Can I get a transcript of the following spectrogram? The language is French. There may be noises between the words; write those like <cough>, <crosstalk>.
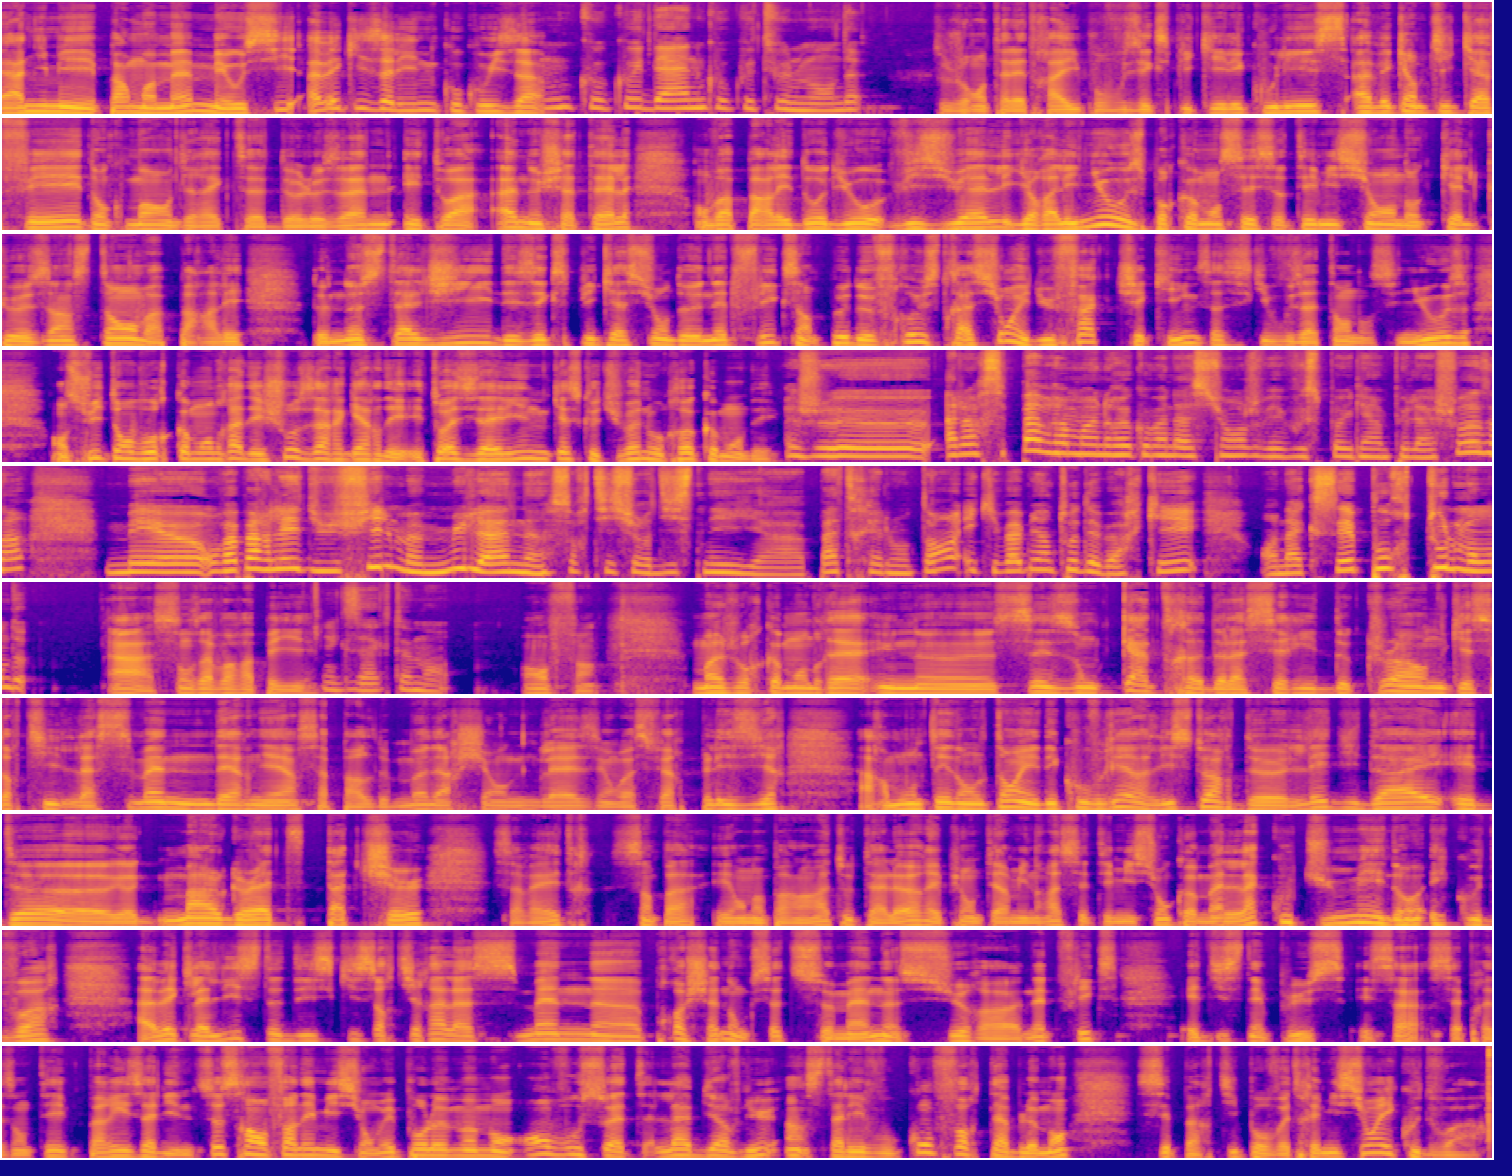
animé par moi-même mais aussi avec Isaline. Coucou Isa. Coucou Dan, coucou tout le monde toujours en télétravail pour vous expliquer les coulisses avec un petit café. Donc moi en direct de Lausanne et toi à Neuchâtel. On va parler d'audiovisuel. Il y aura les news pour commencer cette émission dans quelques instants. On va parler de nostalgie, des explications de Netflix, un peu de frustration et du fact-checking. Ça c'est ce qui vous attend dans ces news. Ensuite on vous recommandera des choses à regarder. Et toi Isaline, qu'est-ce que tu vas nous recommander? Je... Alors c'est pas vraiment une recommandation, je vais vous spoiler un peu la chose. Hein. Mais euh, on va parler du film Mulan, sorti sur Disney il y a pas très longtemps et qui va bientôt débarquer en accès pour tout le monde. Ah, sans avoir à payer. Exactement. Enfin, moi je vous recommanderais une euh, saison 4 de la série The Crown qui est sortie la semaine dernière. Ça parle de monarchie anglaise et on va se faire plaisir à remonter dans le temps et découvrir l'histoire de Lady Di et de euh, Margaret Thatcher. Ça va être sympa et on en parlera tout à l'heure. Et puis on terminera cette émission comme à l'accoutumée dans Écoute voir avec la liste de ce qui sortira la semaine euh, prochaine, donc cette semaine sur euh, Netflix et Disney+. Et ça, c'est présenté par Isaline. Ce sera en fin d'émission, mais pour le moment, on vous souhaite la bienvenue. Installez-vous confortablement. C'est parti pour votre émission Écoute voir.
